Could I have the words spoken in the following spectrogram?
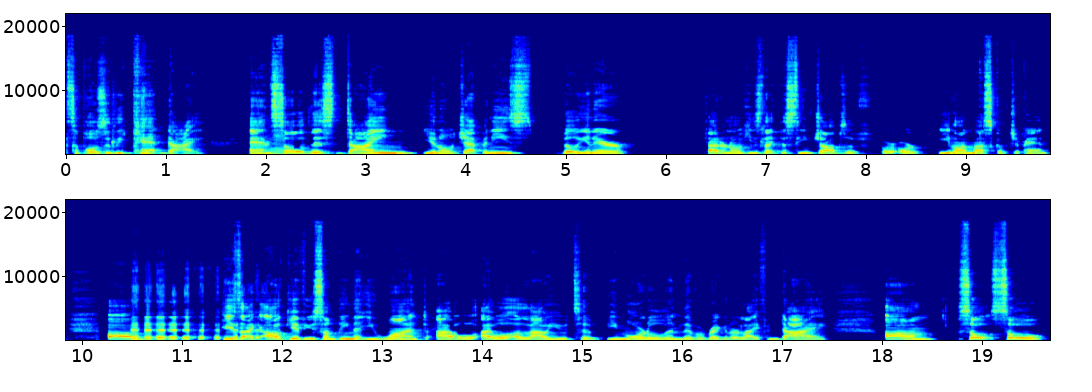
supposedly can't die. And Mhm. so this dying, you know, Japanese billionaire, I don't know, he's like the Steve Jobs of or, or Elon Musk of Japan. Um, he's like, I'll give you something that you want. I will I will allow you to be mortal and live a regular life and die. Um, so so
